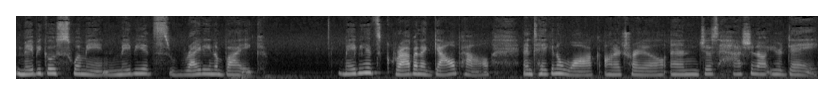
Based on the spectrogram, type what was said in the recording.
Maybe go swimming. Maybe it's riding a bike. Maybe it's grabbing a gal pal and taking a walk on a trail and just hashing out your day.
